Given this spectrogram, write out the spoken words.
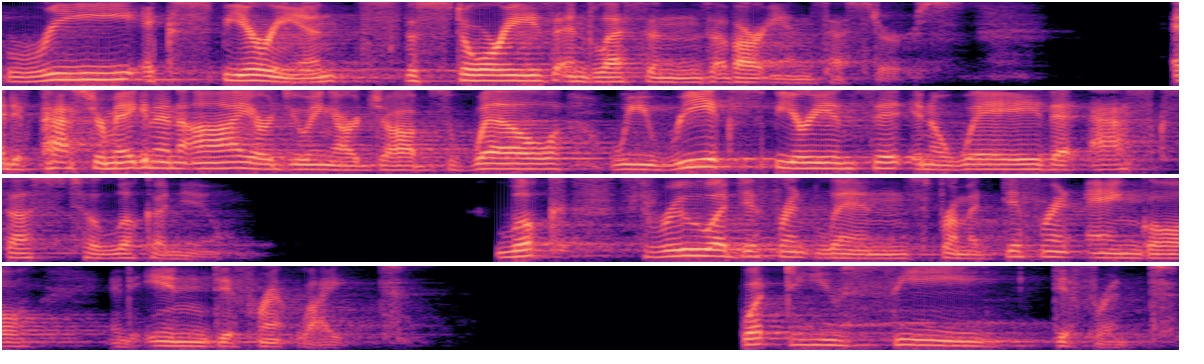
re experience the stories and lessons of our ancestors. And if Pastor Megan and I are doing our jobs well, we re experience it in a way that asks us to look anew. Look through a different lens, from a different angle, and in different light. What do you see different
